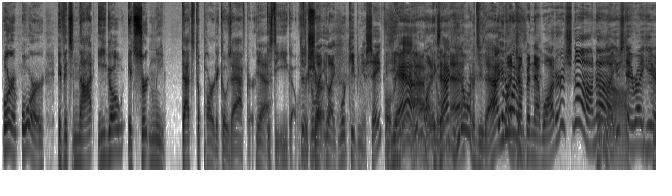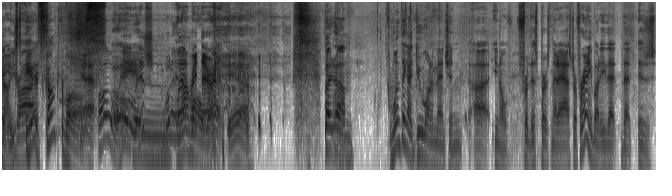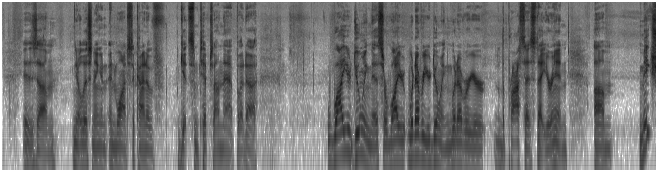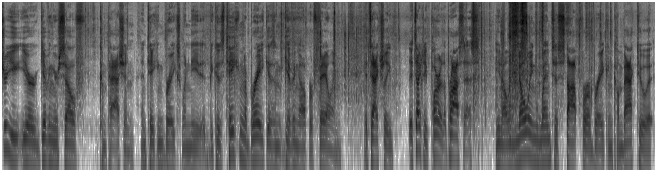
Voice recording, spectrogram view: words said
or or if it's not ego, it's certainly that's the part it goes after. Yeah. Is the ego. just for to sure. let you like we're keeping you safe over yeah, here you don't want to exactly. go in that. You don't want to do that. you don't want wanna jump in that water It's- no, no you stay right here No, you, you stay here. It's comfortable. Yeah. Oh, hey, it is a little wet right there. wet, Yeah. But um, one thing I do want to mention, uh, you know, for this person that asked, or for anybody that that is is um, you know listening and, and wants to kind of get some tips on that, but uh, while you're doing this, or while you're whatever you're doing, whatever you're the process that you're in, um, make sure you, you're giving yourself compassion and taking breaks when needed because taking a break isn't giving up or failing. It's actually it's actually part of the process you know and knowing when to stop for a break and come back to it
